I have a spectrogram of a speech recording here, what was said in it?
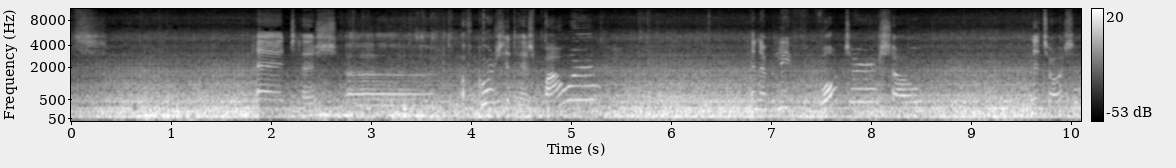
it. It has, uh, of course, it has power and I believe water, so that's awesome.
